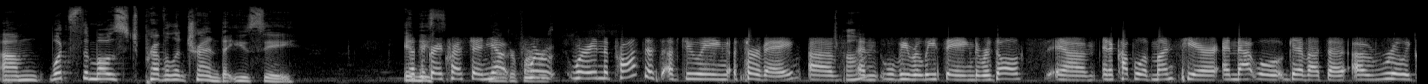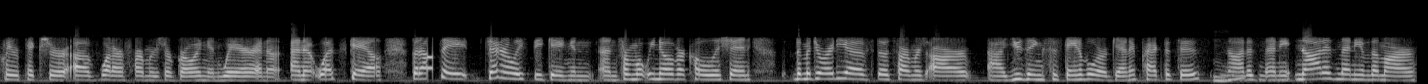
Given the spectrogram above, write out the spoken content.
Um, what's the most prevalent trend that you see? That's a great question. Yeah, we're we're in the process of doing a survey of, uh-huh. and we'll be releasing the results um, in a couple of months here, and that will give us a, a really clear picture of what our farmers are growing and where and, uh, and at what scale. But I'll say, generally speaking, and, and from what we know of our coalition, the majority of those farmers are uh, using sustainable organic practices. Mm-hmm. Not as many. Not as many of them are.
